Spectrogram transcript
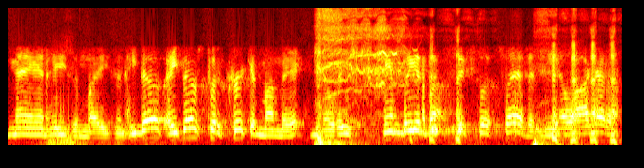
Man, he's amazing. He does he does put a crick in my neck. You know, he him being about six foot seven. You know, I gotta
